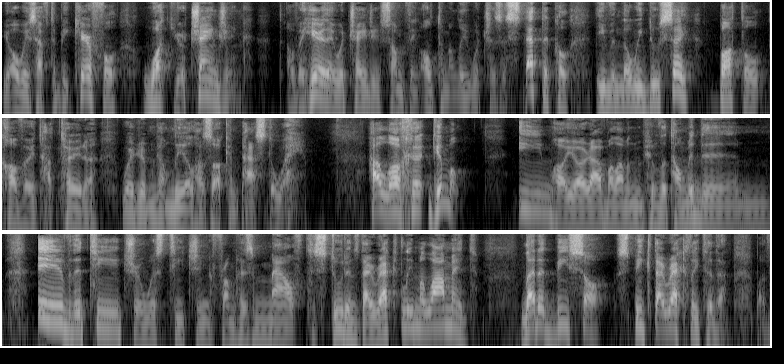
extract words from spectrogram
you always have to be careful what you're changing. Over here, they were changing something ultimately which is aesthetical, even though we do say batal covered hatayra, where Reb Gamliel Hazakin passed away. Halacha Gimel. If the teacher was teaching from his mouth to students directly, malamed, let it be so. Speak directly to them. But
